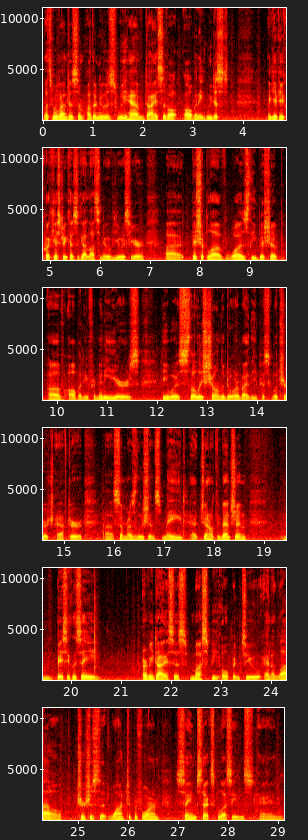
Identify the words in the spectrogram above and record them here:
Let's move on to some other news. We have Diocese of Al- Albany. We just I give you a quick history because we've got lots of new viewers here. Uh, bishop Love was the Bishop of Albany for many years. He was slowly shown the door by the Episcopal Church after uh, some resolutions made at General Convention, basically saying every diocese must be open to and allow churches that want to perform same sex blessings and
